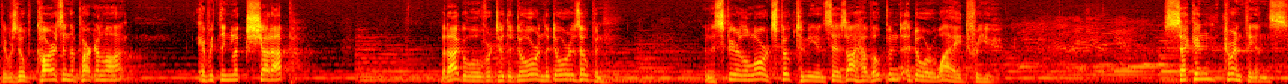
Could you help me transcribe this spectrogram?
There was no cars in the parking lot. Everything looked shut up. But I go over to the door and the door is open. And the Spirit of the Lord spoke to me and says, I have opened a door wide for you. Second Corinthians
